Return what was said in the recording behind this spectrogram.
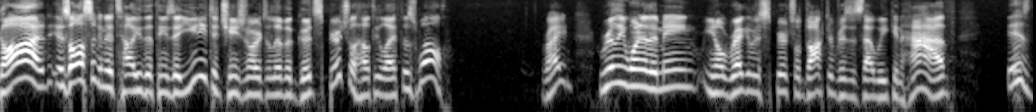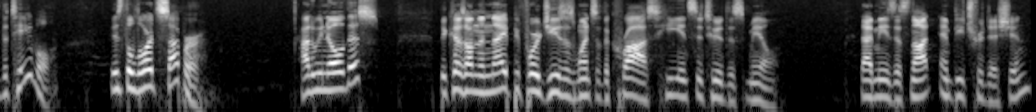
God is also going to tell you the things that you need to change in order to live a good, spiritual, healthy life as well. Right? Really, one of the main, you know, regular spiritual doctor visits that we can have is the table, is the Lord's Supper. How do we know this? Because on the night before Jesus went to the cross, he instituted this meal. That means it's not empty tradition.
